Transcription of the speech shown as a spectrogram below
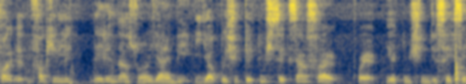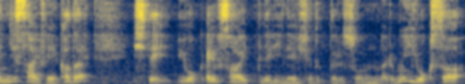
fa- fakirliklerinden sonra yani bir yaklaşık 70-80 sayfa 70. 80. sayfaya kadar işte yok ev sahipleriyle yaşadıkları sorunları mı yoksa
